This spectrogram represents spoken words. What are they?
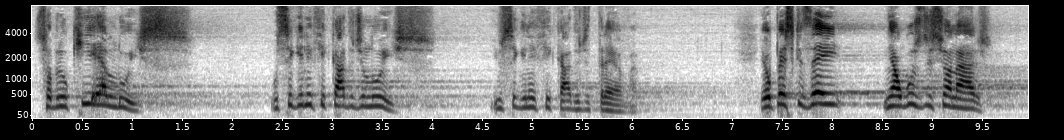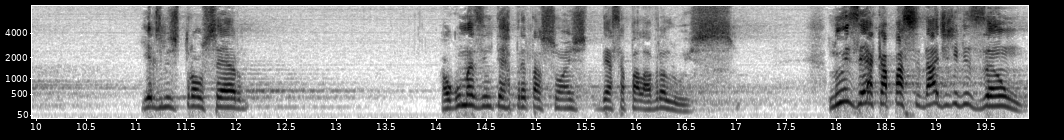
sobre o que é luz, o significado de luz e o significado de treva. Eu pesquisei em alguns dicionários e eles me trouxeram algumas interpretações dessa palavra luz. Luz é a capacidade de visão.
